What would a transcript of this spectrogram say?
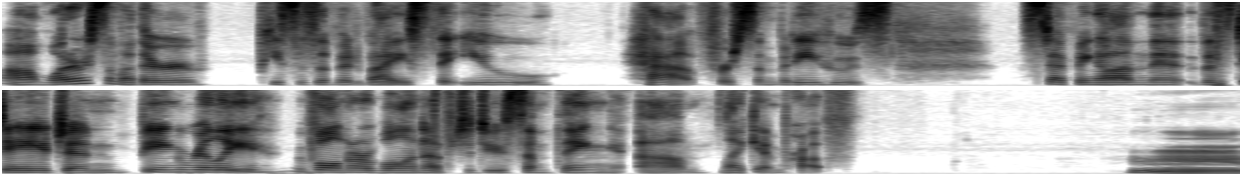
Um, what are some other pieces of advice that you have for somebody who's stepping on the, the stage and being really vulnerable enough to do something um, like improv? Hmm.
